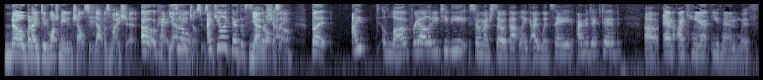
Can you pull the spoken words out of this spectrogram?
no, but I did watch Made in Chelsea. That was my shit. Oh, okay. Yeah, so Made in Chelsea was I feel shit. like they're the same. Yeah, they're all the show. same. But I love reality TV so much so that like I would say I'm addicted, uh, and I can't even with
